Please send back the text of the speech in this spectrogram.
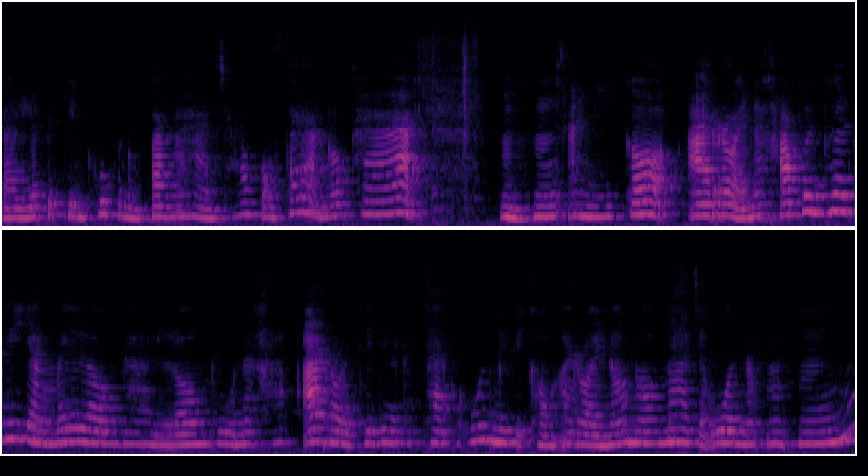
กัน แล้วไปกินคู่ขนมปังอาหารเช้าของฝรั่งแล้วค่ะอืออันนี้ก็อร่อยนะคะ เพื่อนๆที่ยังไม่ลองทานลองดูนะคะ อร่อยทีเดียวเลยค่ะอุ้ยมีแต่ของอร่อยน้องๆน่าจะอ้วนนะอือหือ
